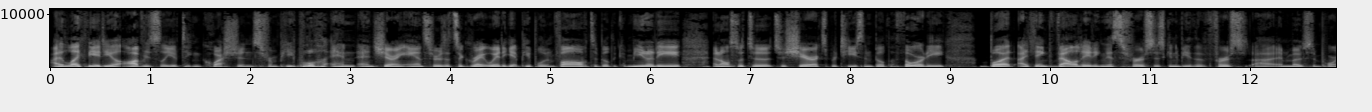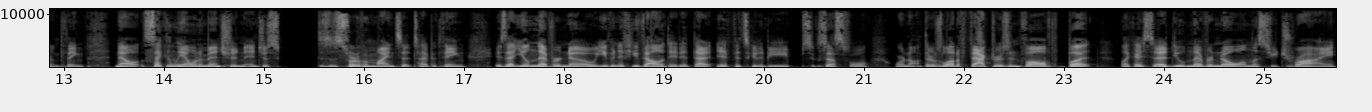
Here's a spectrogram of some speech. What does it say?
I like the idea, obviously, of taking questions from people and, and sharing answers. It's a great way to get people involved, to build a community, and also to, to share expertise and build authority. But I think validating this first is going to be the first uh, and most important thing. Now, secondly, I want to mention and just this is sort of a mindset type of thing is that you'll never know even if you validate it that if it's going to be successful or not. There's a lot of factors involved but like i said you'll never know unless you try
